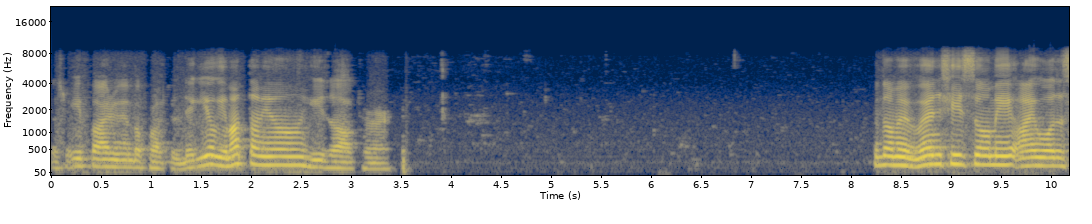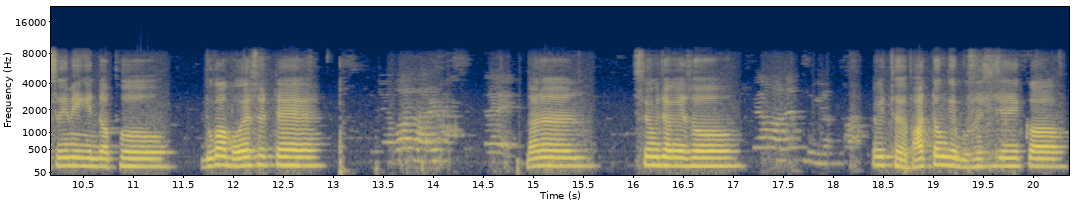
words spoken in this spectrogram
if I remember correctly. 내 기억이 맞다면 he is a doctor. 그 다음에 when she saw me, I was swimming in the pool. 누가 뭐 했을 때 나는 수영장에서. 여기 봤던 게 무슨 시제니까.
